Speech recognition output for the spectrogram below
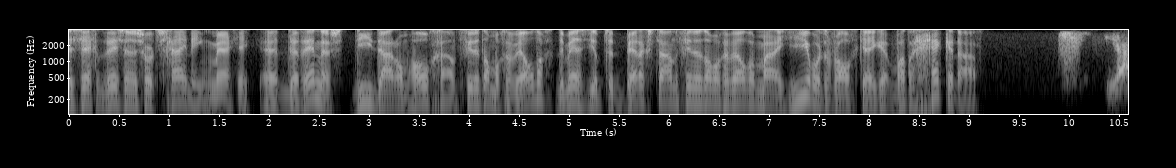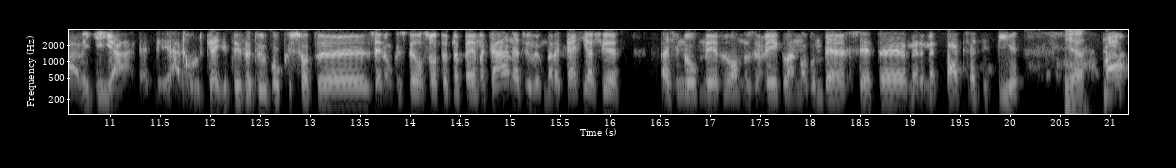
zeg, er is een soort scheiding, merk ik. Eh, de renners die daar omhoog gaan, vinden het allemaal geweldig. De mensen die op de berg staan, vinden het allemaal geweldig. Maar hier wordt er vooral gekeken, wat een gekke daar. Weet je, ja, goed, kijk, het is natuurlijk ook een soort, er zijn ook een stel soorten bij elkaar natuurlijk. Maar dat krijg je als je, als je nog Nederlanders een week lang op een berg zet eh, met, met een paar kretten bier. Ja. Maar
